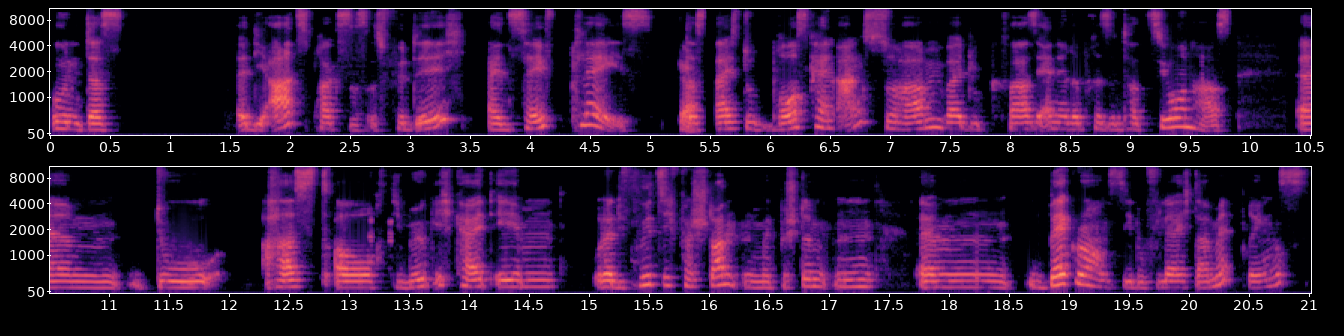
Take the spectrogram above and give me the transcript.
und das, äh, die Arztpraxis ist für dich ein safe place. Ja. Das heißt, du brauchst keine Angst zu haben, weil du quasi eine Repräsentation hast. Ähm, du hast auch die Möglichkeit eben, oder die fühlt sich verstanden mit bestimmten ähm, Backgrounds, die du vielleicht da mitbringst,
